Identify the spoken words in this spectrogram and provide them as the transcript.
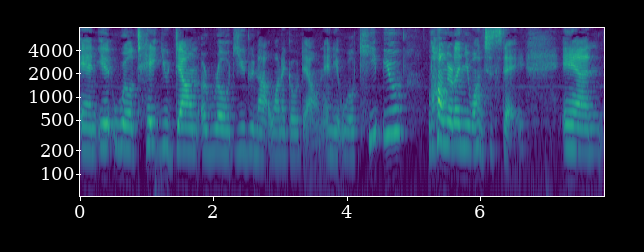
and it will take you down a road you do not want to go down, and it will keep you longer than you want to stay. And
